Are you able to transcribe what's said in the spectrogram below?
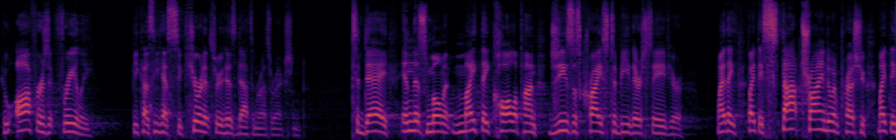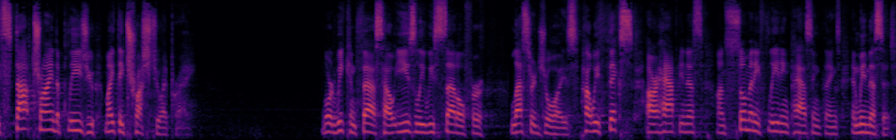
who offers it freely because he has secured it through his death and resurrection. Today, in this moment, might they call upon Jesus Christ to be their Savior might they, might they stop trying to impress you? Might they stop trying to please you? Might they trust you, I pray. Lord, we confess how easily we settle for lesser joys, how we fix our happiness on so many fleeting, passing things, and we miss it.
